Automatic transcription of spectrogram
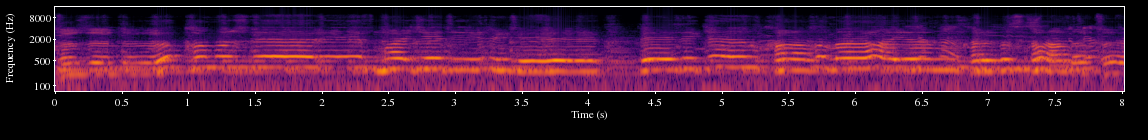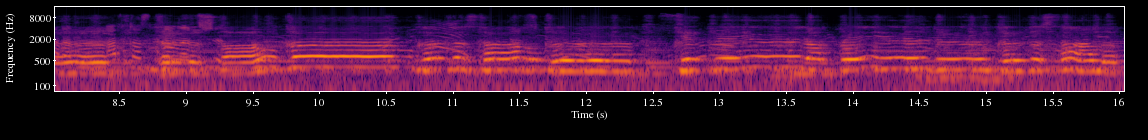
Kızıtıp kımız verip macedirge Deliken kağlayın Kırgız kalıtı Kırgız halkım, Kırgız halkım Ketbeyül akbeyüldü Kırgız halkım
